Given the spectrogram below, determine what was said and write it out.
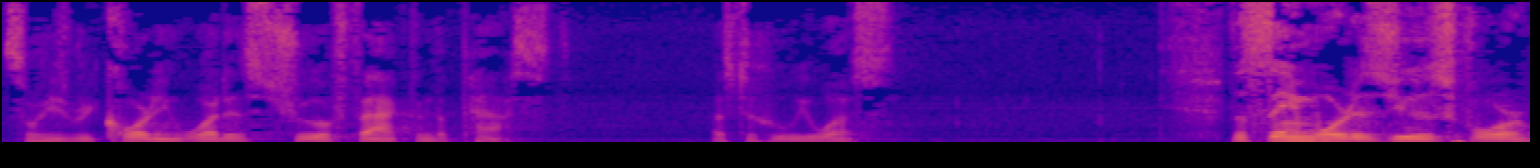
So he's recording what is true of fact in the past as to who he was. The same word is used for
